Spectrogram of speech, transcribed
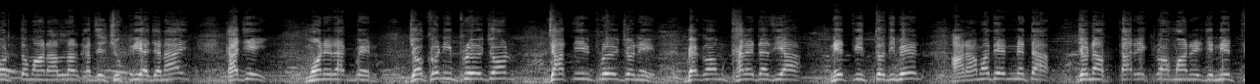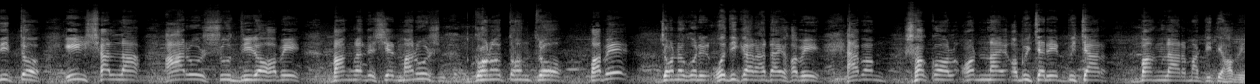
বর্তমান আল্লাহর কাছে শুক্রিয়া জানাই। কাজেই মনে রাখবেন, যখনই প্রয়োজন, জাতির প্রয়োজনে বেগম খালেদা জিয়া নেতৃত্ব দিবেন। আর আমাদের নেতা জনাব তারেক রহমানের যে নেতৃত্ব, ইনশাল্লাহ আরও সুদৃঢ় হবে। বাংলাদেশের মানুষ গণতন্ত্র পাবে, জনগণের অধিকার আদায় হবে এবং সকল অন্যায় অবিচারের বিচার বাংলার মাটিতে হবে।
